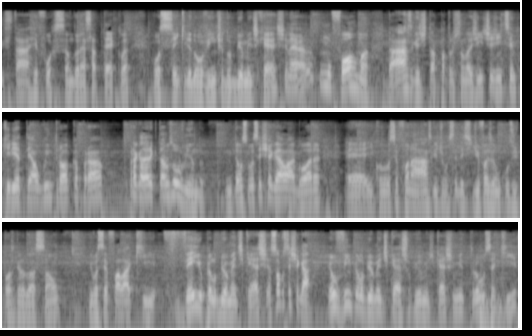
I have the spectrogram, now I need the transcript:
está reforçando nessa tecla, você, querido ouvinte do Biomedcast, né, como forma da Asgard estar patrocinando a gente, a gente sempre queria ter algo em troca pra, pra galera que tá nos ouvindo. Então, se você chegar lá agora é, e quando você for na Asgard, você decidir fazer um curso de pós-graduação e você falar que veio pelo Biomedcast, é só você chegar, eu vim pelo Biomedcast, o Biomedcast me trouxe aqui,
